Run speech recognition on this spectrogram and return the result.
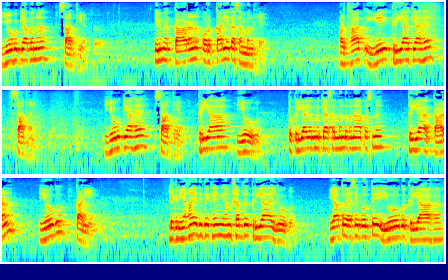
योग क्या बना? साध्य। इनमें कारण और कार्य का संबंध है। अर्थात ये क्रिया क्या है? साधन। योग क्या है? साध्य। क्रिया, योग। तो क्रिया योग में क्या संबंध बना आपस में? क्रिया, कारण, योग, कार्य। लेकिन यहाँ यदि देखेंगे हम शब्द क्रिया योग। या तो ऐसे बोलते, योग क्रिया।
